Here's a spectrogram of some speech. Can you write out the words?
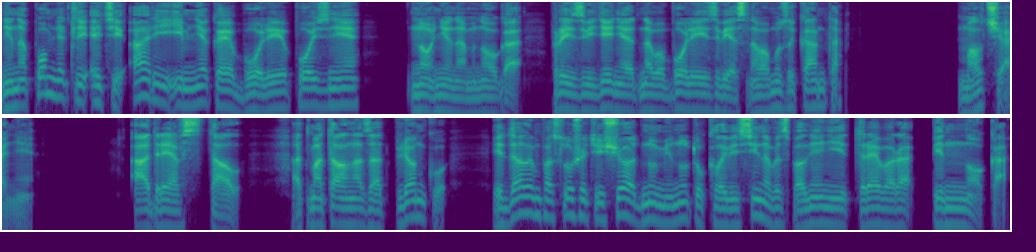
Не напомнят ли эти арии им некое более позднее, но не намного, произведение одного более известного музыканта? Молчание. Адрия встал, отмотал назад пленку и дал им послушать еще одну минуту клавесина в исполнении Тревора Пиннока.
